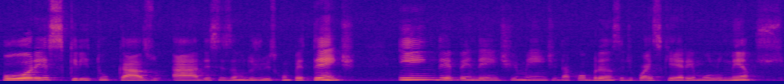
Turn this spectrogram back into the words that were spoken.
por escrito o caso à decisão do juiz competente, independentemente da cobrança de quaisquer emolumentos.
